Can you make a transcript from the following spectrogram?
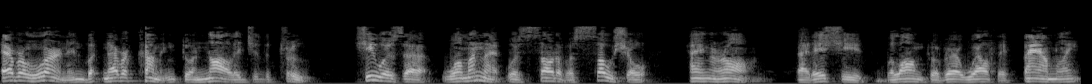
ever learning but never coming to a knowledge of the truth. She was a woman that was sort of a social hanger on. That is, she belonged to a very wealthy family.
